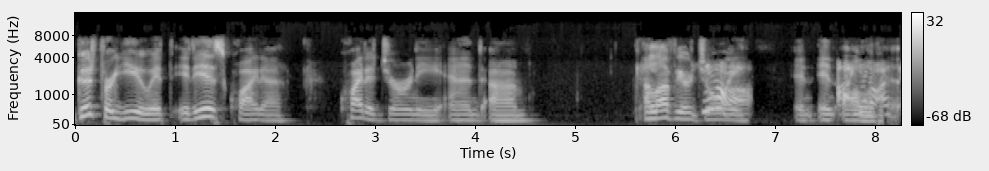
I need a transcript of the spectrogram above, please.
good for you. It it is quite a quite a journey, and um, I love your joy yeah. in in all you know, of it.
